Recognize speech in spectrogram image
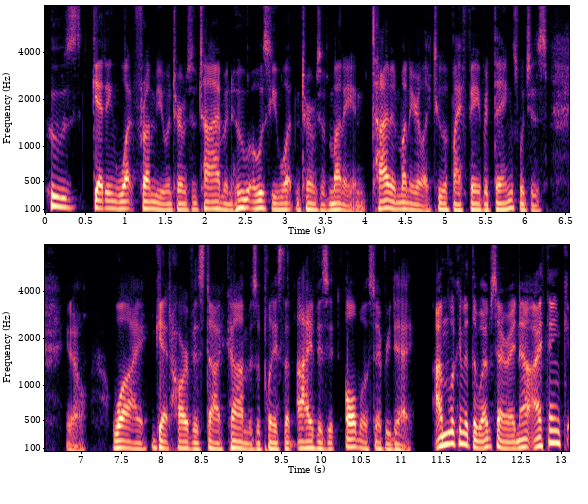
who's getting what from you in terms of time and who owes you what in terms of money. And time and money are like two of my favorite things, which is, you know, why getharvest.com is a place that I visit almost every day. I'm looking at the website right now. I think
